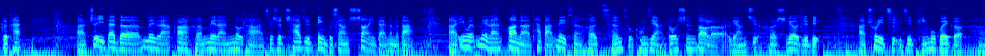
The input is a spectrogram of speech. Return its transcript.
割开。啊，这一代的魅蓝二和魅蓝 Note 啊，其实差距并不像上一代那么大，啊，因为魅蓝二呢，它把内存和存储空间啊都升到了两 G 和十六 GB，啊，处理器以及屏幕规格啊，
